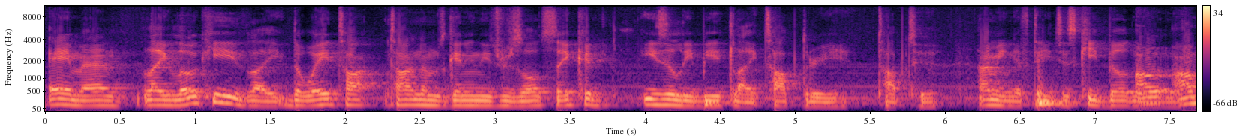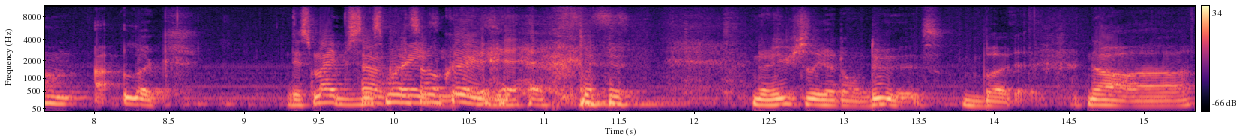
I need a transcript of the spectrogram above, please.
hey, man, like low key, like the way Tot- Tottenham's getting these results, they could easily beat like top three, top two. I mean, if they just keep building. I. I'm I, look. this might sound This might crazy. sound crazy. No, usually I don't do this, but no. Uh,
